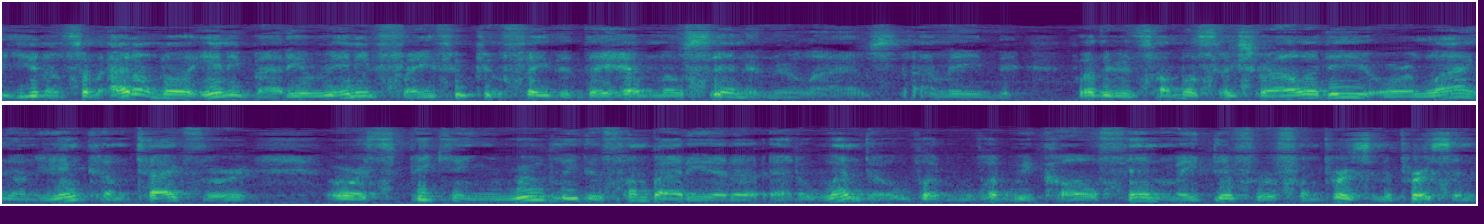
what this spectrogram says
You know, some, I don't know anybody of any faith who can say that they have no sin in their lives. I mean, whether it's homosexuality or lying on the income tax or or speaking rudely to somebody at a, at a window, what, what we call sin may differ from person to person,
